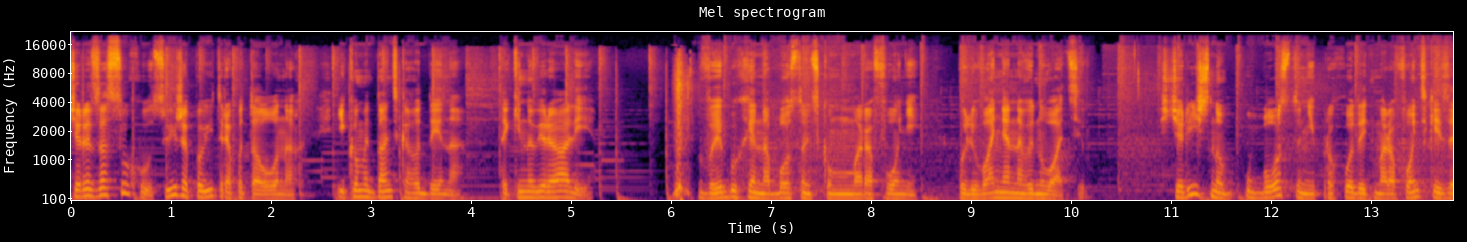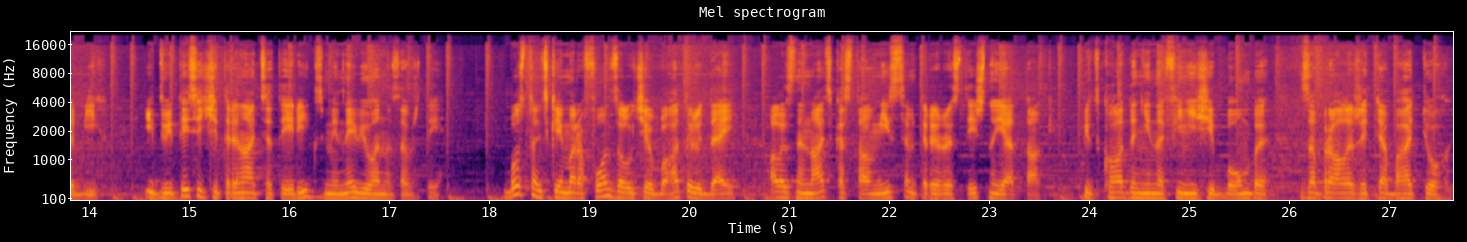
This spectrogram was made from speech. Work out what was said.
Через засуху свіже повітря по талонах і комендантська година. Такі нові реалії. Вибухи на бостонському марафоні. Полювання на винуватців. Щорічно у Бостоні проходить марафонський забіг, і 2013 рік змінив його назавжди. Бостонський марафон залучив багато людей, але зненацька став місцем терористичної атаки. Підкладені на фініші бомби забрали життя багатьох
